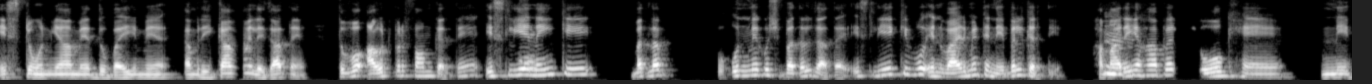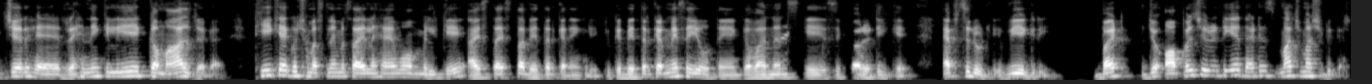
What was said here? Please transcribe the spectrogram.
इस्टोनिया में दुबई में अमेरिका में ले जाते हैं तो वो आउट परफॉर्म करते हैं इसलिए नहीं कि मतलब उनमें कुछ बदल जाता है इसलिए कि वो एनवायरनमेंट इनेबल करती है। हमारे हम्म। यहाँ पर लोग हैं नेचर है रहने के लिए एक कमाल जगह है। ठीक है कुछ मसले मसाइल हैं वो हम मिलके आहिस्ता आहिस्ता बेहतर करेंगे क्योंकि बेहतर करने से ही होते हैं गवर्नेंस के सिक्योरिटी के। एब्सोल्युटली वी एग्री बट जो अपॉर्चुनिटी है that is much much bigger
